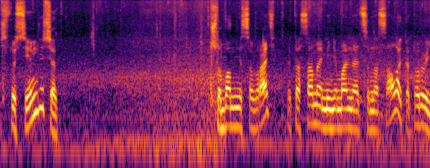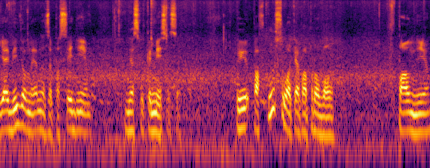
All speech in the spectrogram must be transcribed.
170, чтобы вам не соврать, это самая минимальная цена сала, которую я видел, наверное, за последние несколько месяцев. И по вкусу, вот я попробовал, вполне,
